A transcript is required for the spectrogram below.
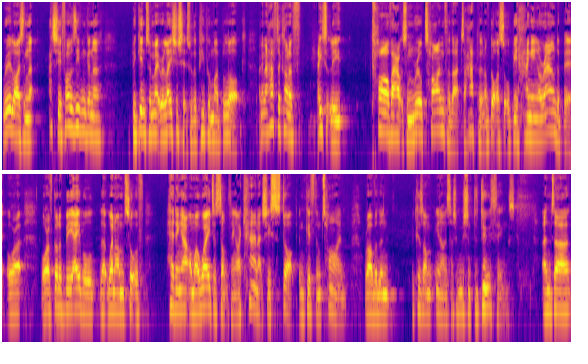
realizing that actually, if I was even going to begin to make relationships with the people in my block, I'm going to have to kind of basically carve out some real time for that to happen. I've got to sort of be hanging around a bit, or, or I've got to be able that when I'm sort of heading out on my way to something, I can actually stop and give them time rather than because I'm you know in such a mission to do things. And, uh,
